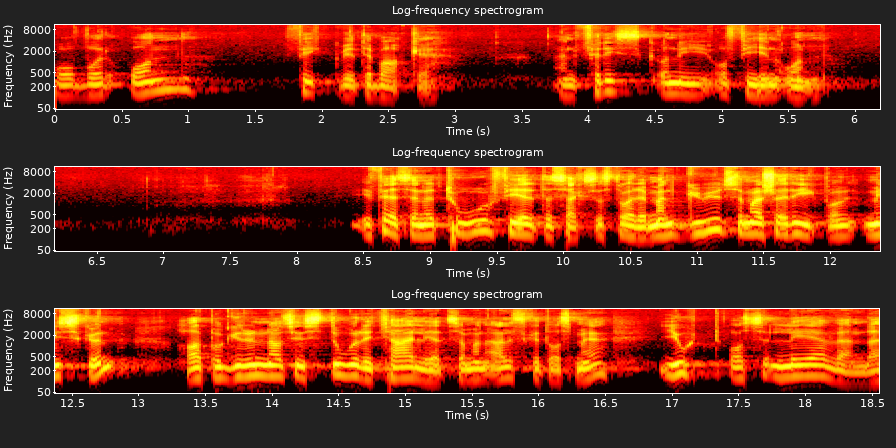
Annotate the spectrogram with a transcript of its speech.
Og vår ånd fikk vi tilbake. En frisk og ny og fin ånd. I Fesene 2, 4-6 står det Men Gud, som er så rik på miskunn, har på grunn av sin store kjærlighet som han elsket oss med, gjort oss levende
